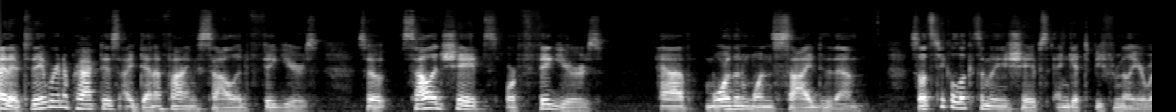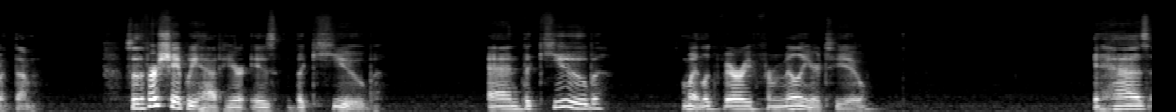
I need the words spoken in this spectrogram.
Hi there, today we're going to practice identifying solid figures. So solid shapes or figures have more than one side to them. So let's take a look at some of these shapes and get to be familiar with them. So the first shape we have here is the cube. And the cube might look very familiar to you. It has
